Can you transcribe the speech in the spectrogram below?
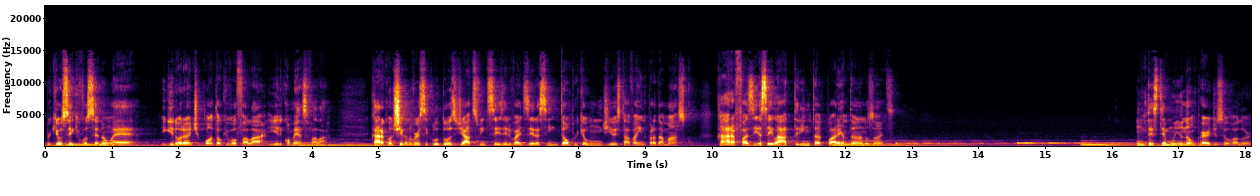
Porque eu sei que você não é ignorante quanto ao que vou falar. E ele começa a falar. Cara, quando chega no versículo 12 de Atos 26, ele vai dizer assim: então, porque um dia eu estava indo para Damasco. Cara, fazia, sei lá, 30, 40 anos antes. Testemunho não perde o seu valor.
